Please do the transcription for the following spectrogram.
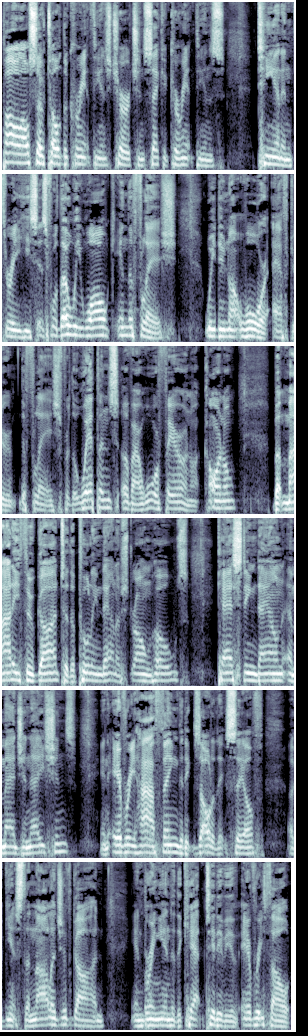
Paul also told the Corinthians church in 2 Corinthians 10 and 3, he says, For though we walk in the flesh, we do not war after the flesh. For the weapons of our warfare are not carnal, but mighty through God to the pulling down of strongholds casting down imaginations and every high thing that exalted itself against the knowledge of God, and bring into the captivity of every thought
